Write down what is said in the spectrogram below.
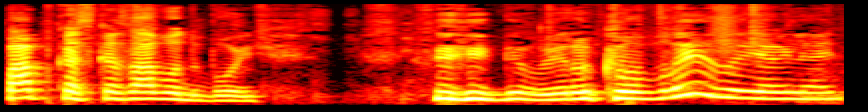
Папка сказав отбой. Диви, руку облизує, глянь.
